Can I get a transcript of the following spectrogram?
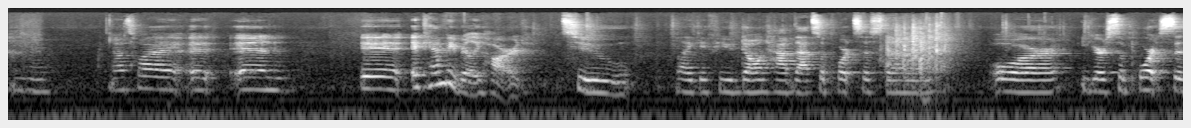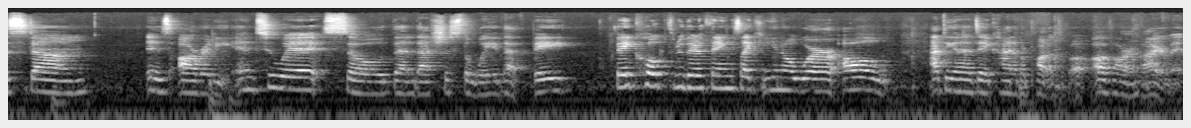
Mm-hmm. That's why it and it it can be really hard to like if you don't have that support system or your support system is already into it so then that's just the way that they they cope through their things like you know we're all at the end of the day kind of a product of, of our environment.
